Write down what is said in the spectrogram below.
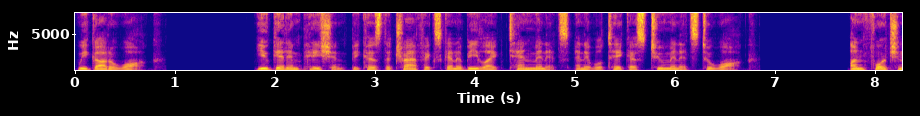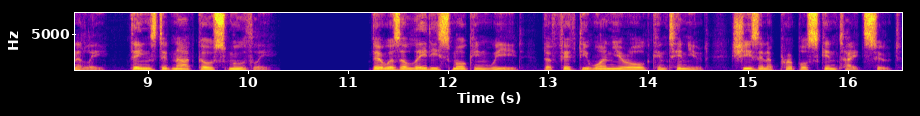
we gotta walk. You get impatient because the traffic's gonna be like 10 minutes and it will take us 2 minutes to walk. Unfortunately, things did not go smoothly. There was a lady smoking weed, the 51-year-old continued, she's in a purple skin-tight suit.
